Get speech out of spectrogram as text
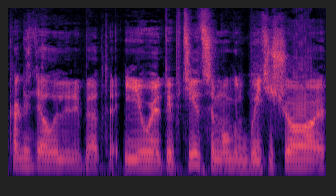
как сделали ребята, и у этой птицы могут быть еще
